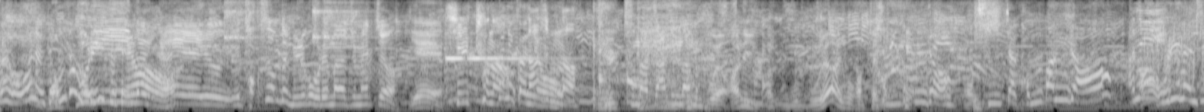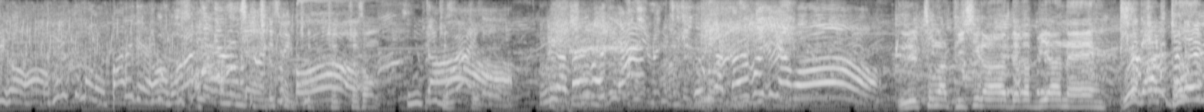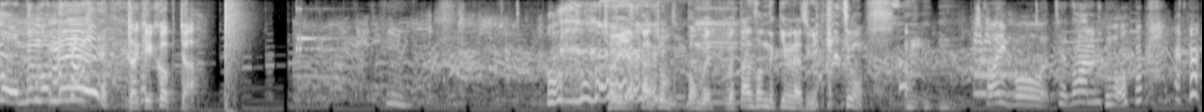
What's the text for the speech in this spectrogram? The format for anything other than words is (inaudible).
이거 오늘 엄청 멋있으세요. 에이, 이거, 이거 턱수염도 밀고 오랜만에 좀 했죠. 예. 질투나 그러니까요. 짜증나 질투나 짜증나는 뭐야? 아니, 아니, 뭐, 뭐야 이거 갑자기? 건방져. 진짜 건방져. 아니 우리는 지금 어, 힐끔하고 빠르게 이거 뭐야, 이거 죄송, 조, 조, 죄송. 진짜 조- 뭐야. 우리가 떨거지야? 우리가 떨거지냐고. 일퉁아 비시라 내가 미안해. 왜 나한테 도라에몽 없는 건데? Taki kopta. (laughs) 저희 약간 좀 너무 외, 외딴섬 느낌이라 지금 약간 좀 (laughs) 저희 뭐 죄송한데 뭐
